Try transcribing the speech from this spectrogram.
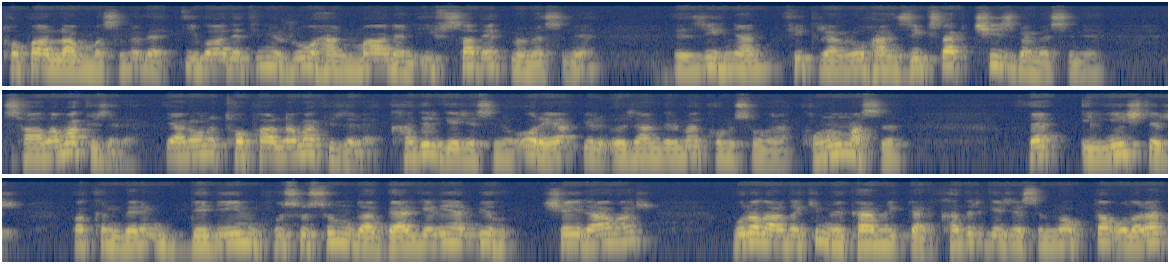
toparlanmasını ve ibadetini ruhen manen ifsad etmemesini, e, zihnen, fikren, ruhen zikzak çizmemesini sağlamak üzere yani onu toparlamak üzere Kadir Gecesi'ni oraya bir özendirme konusu olarak konulması ve ilginçtir. Bakın benim dediğim hususun da belgeleyen bir şey daha var. Buralardaki müpemlikler Kadir Gecesi nokta olarak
